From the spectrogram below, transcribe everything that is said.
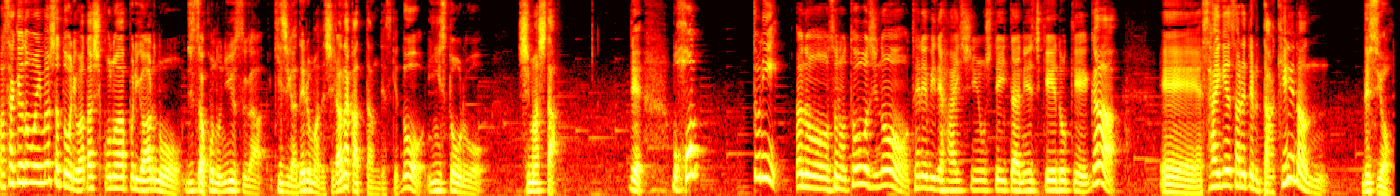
まあ、先ほども言いました通り、私このアプリがあるのを、実はこのニュースが、記事が出るまで知らなかったんですけど、インストールをしました。で、もう本当に、あの、その当時のテレビで配信をしていた NHK 時計が、えー再現されてるだけなんですよ。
